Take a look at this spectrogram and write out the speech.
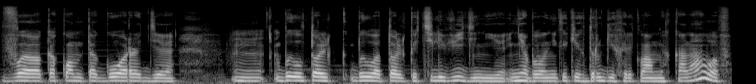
в каком-то городе был только, было только телевидение, не было никаких других рекламных каналов,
